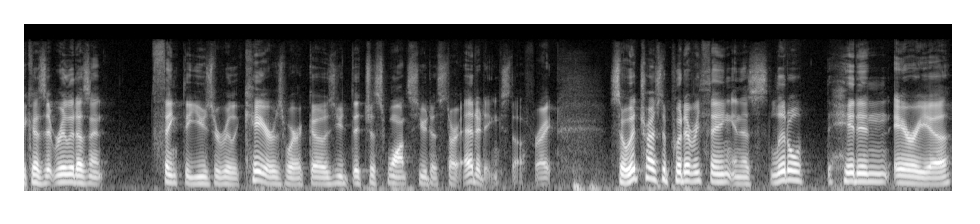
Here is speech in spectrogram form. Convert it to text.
because it really doesn't think the user really cares where it goes. You, it just wants you to start editing stuff, right? So it tries to put everything in this little hidden area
